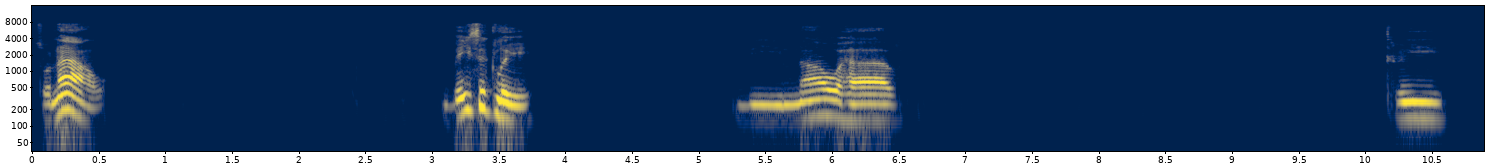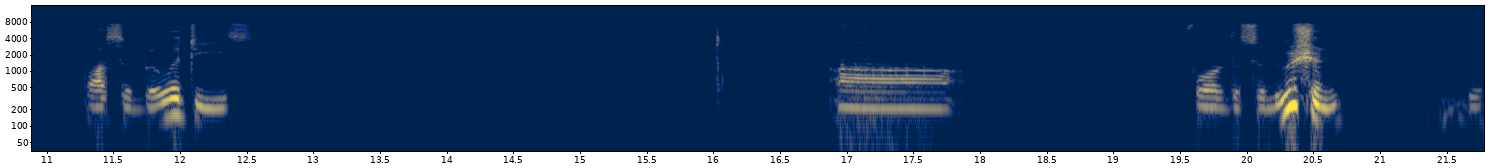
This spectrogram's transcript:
So now, basically, we now have three possibilities uh, for the solution okay.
